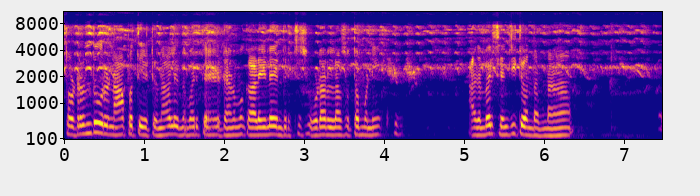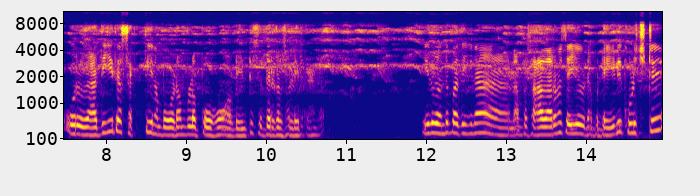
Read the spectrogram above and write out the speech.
தொடர்ந்து ஒரு நாற்பத்தி எட்டு நாள் இந்த மாதிரி தி- தினமும் காலையில் எழுந்திரிச்சி உடலெல்லாம் சுத்தம் பண்ணி கு- அது மாதிரி செஞ்சுட்டு வந்தோம்னா ஒரு அதீத சக்தி நம்ம உடம்புல போகும் அப்படின்ட்டு சித்தர்கள் சொல்லியிருக்காங்க. இது வந்து பார்த்திங்கன்னா நம்ம சாதாரணமாக செய்ய வேண்டாம். நம்ம டெய்லி குளிச்சுட்டு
